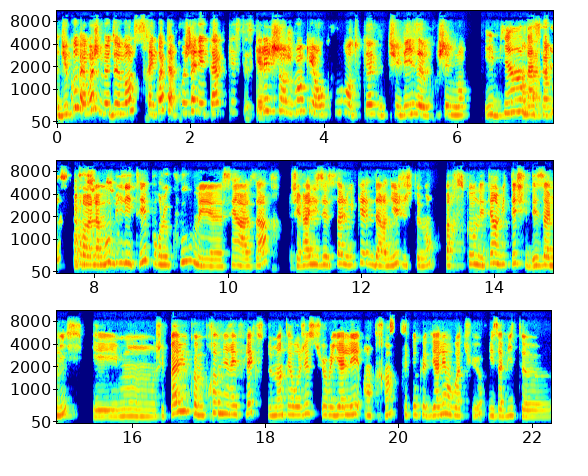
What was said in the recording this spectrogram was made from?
Du coup, bah, moi, je me demande, ce serait quoi ta prochaine étape? Qu'est-ce, Quel est le changement qui est en cours, en tout cas, que tu vises prochainement? Eh bien, bah, ça reste pour euh, la mobilité, pour le coup, mais c'est un hasard. J'ai réalisé ça le week-end dernier justement parce qu'on était invité chez des amis et mon, j'ai pas eu comme premier réflexe de m'interroger sur y aller en train plutôt que d'y aller en voiture. Ils habitent, euh,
